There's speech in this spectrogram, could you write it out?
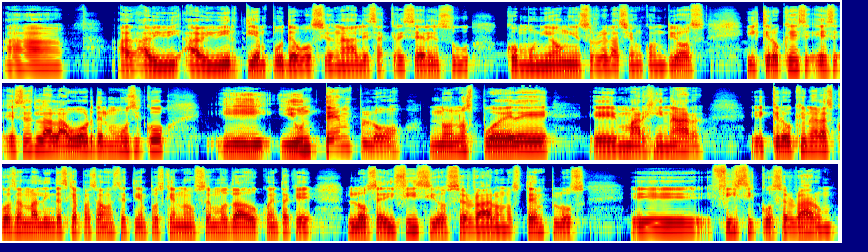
a, a, vivir tiempos devocionales, a crecer en su comunión y en su relación con Dios. Y creo que esa es la labor del músico y, un templo no nos puede eh, marginar. Eh, creo que una de las cosas más lindas que ha pasado en este tiempo es que nos hemos dado cuenta que los edificios cerraron, los templos eh, físicos cerraron,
